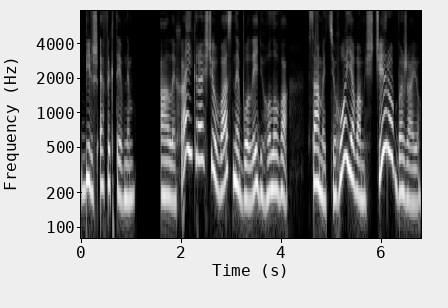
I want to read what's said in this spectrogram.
більш ефективним. Але хай краще у вас не болить голова. Саме цього я вам щиро бажаю.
